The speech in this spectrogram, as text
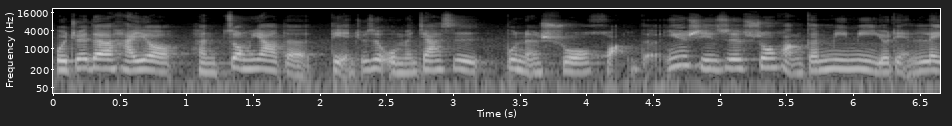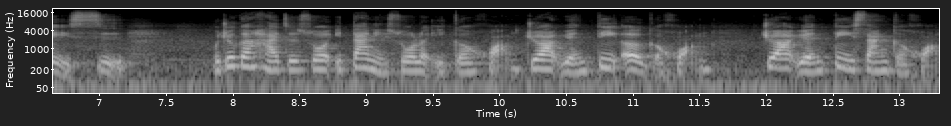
我觉得还有很重要的点就是我们家是不能说谎的，因为其实说谎跟秘密有点类似。我就跟孩子说，一旦你说了一个谎，就要圆第二个谎，就要圆第三个谎。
